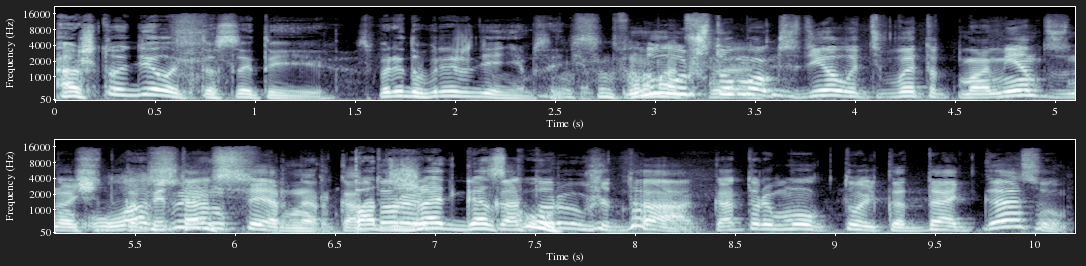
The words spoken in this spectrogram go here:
А что делать-то с этой, с предупреждением с С этим? Ну, информацией. что мог сделать в этот момент, значит, Ложись. капитан Тернер, который, который уже, да, который мог только дать газу,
